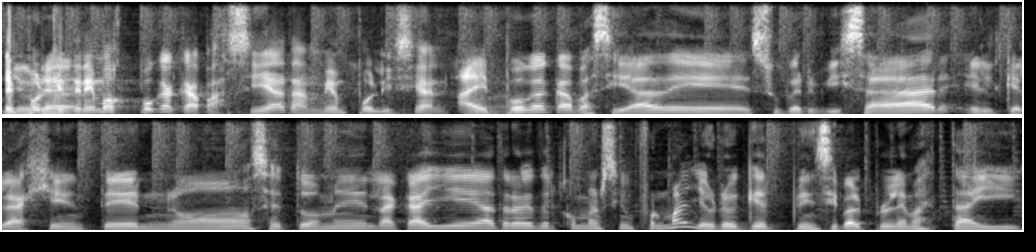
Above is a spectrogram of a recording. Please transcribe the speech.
es porque creo- tenemos poca capacidad también policial. Hay poca capacidad de supervisar el que la gente no se tome la calle a través del comercio informal. Yo creo que el principal problema está ahí.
